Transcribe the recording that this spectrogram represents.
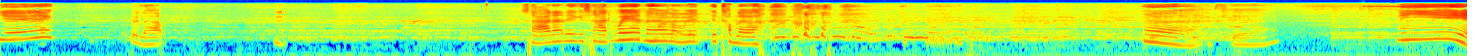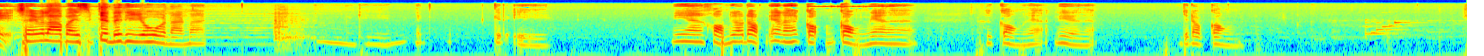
เย็กดี๋ยวแล้วครับชาร์จนะนี่ชาร์จเวทนะฮะหลังเวทเอ๊ะทำอะไรวะเออ ใช้เวลาไป 17 นาที โอ้โห นานมากโอเคเกตเอนี่ยของที่เราดรอปเนี่ยนะกล่องกล่องเนี่ยนะฮะคือกล่องเนี่ยนี่แหละจะดรอปกล่องโอเค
